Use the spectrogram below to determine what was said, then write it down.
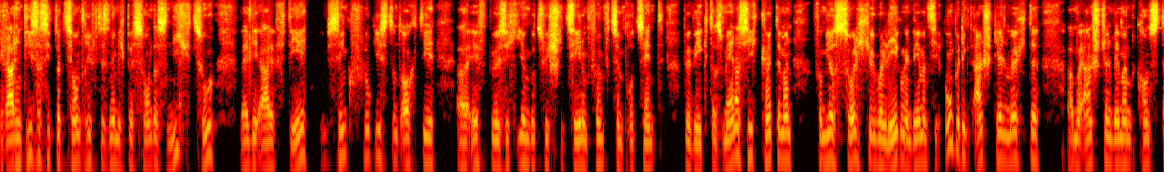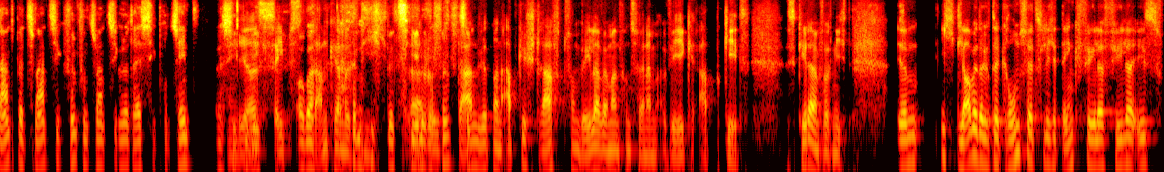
Gerade in dieser Situation trifft es nämlich besonders nicht zu, weil die AfD im Sinkflug ist und auch die äh, FPÖ sich irgendwo zwischen 10 und 15 Prozent bewegt. Aus meiner Sicht könnte man von mir aus solche Überlegungen, wenn man sie unbedingt anstellen möchte, einmal anstellen, wenn man konstant bei 20, 25 oder 30 Prozent äh, sieht. Ja, bewegt, selbst aber dann kann man nicht, nicht bei 10 oder 15. Dann wird man abgestraft vom Wähler, wenn man von so einem Weg abgeht. Es geht einfach nicht. Ähm, ich glaube, der, der grundsätzliche Denkfehler vieler ist,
